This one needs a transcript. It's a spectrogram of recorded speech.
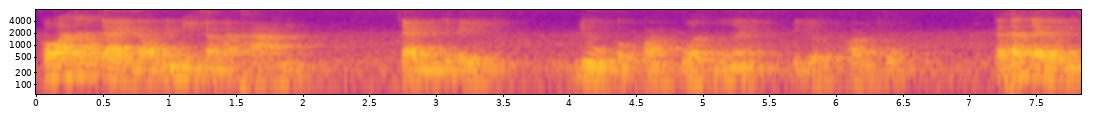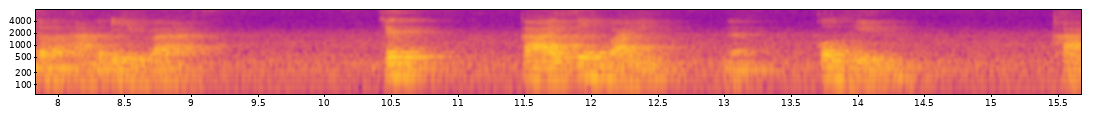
เพราะว่าถ้าใจเราไม่มีกรรมฐาน ใจมันจะไปอยู่กับความปวดเมื่อยไปอยู่กับความทุกข์ แต่ถ้าใจเรามีกรรมฐานเราจะเห็นว่า เช่นกายเคลื่อนไหวนะก็เห็น ขา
